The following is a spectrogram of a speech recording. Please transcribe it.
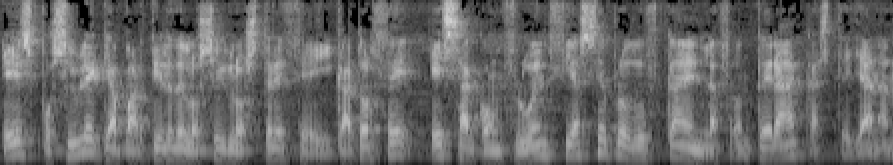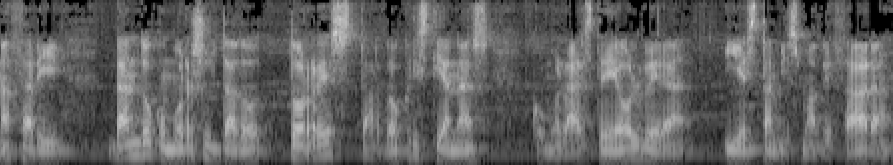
Es posible que a partir de los siglos XIII y XIV esa confluencia se produzca en la frontera castellana-nazarí, dando como resultado torres tardocristianas como las de Olvera y esta misma de Zahara.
